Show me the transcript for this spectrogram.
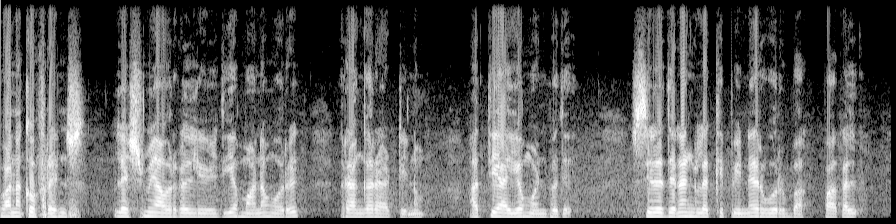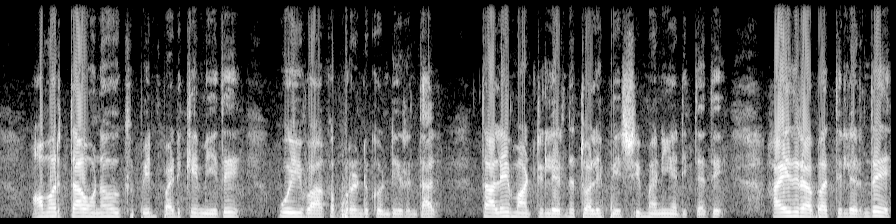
வணக்கம் ஃப்ரெண்ட்ஸ் லக்ஷ்மி அவர்கள் எழுதிய மனம் ஒரு ரங்கராட்டினம். அத்தியாயம் ஒன்பது. சில தினங்களுக்கு பின்னர் ஒரு பக் பகல். அமர்த்தா உணவுக்கு பின் படுக்கை மீது ஓய்வாக புரண்டு கொண்டிருந்தாள். தலைமாட்டிலிருந்து தொலைபேசி மணி அடித்தது. ஹைதராபாத்திலிருந்து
